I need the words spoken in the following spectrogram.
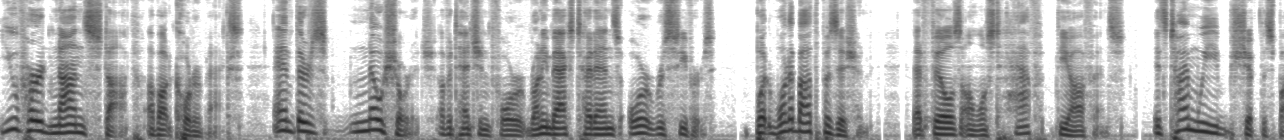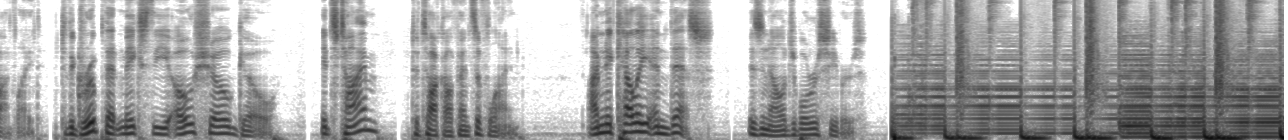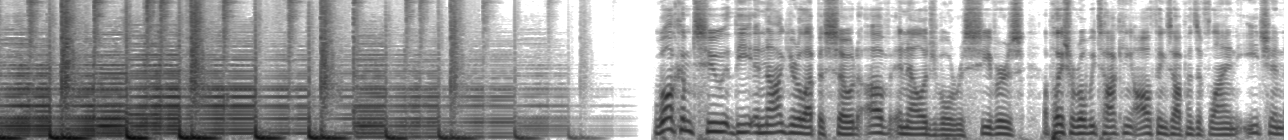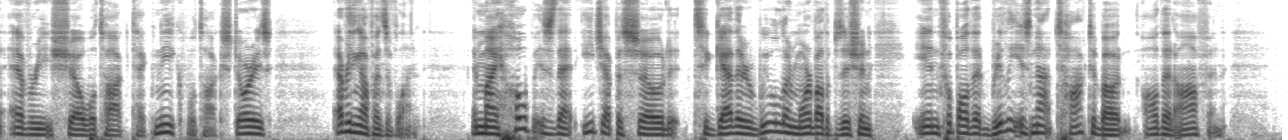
You've heard nonstop about quarterbacks, and there's no shortage of attention for running backs, tight ends, or receivers. But what about the position that fills almost half the offense? It's time we shift the spotlight to the group that makes the O Show go. It's time to talk offensive line. I'm Nick Kelly, and this is Ineligible Receivers. Welcome to the inaugural episode of Ineligible Receivers, a place where we'll be talking all things offensive line each and every show. We'll talk technique, we'll talk stories, everything offensive line. And my hope is that each episode together we will learn more about the position in football that really is not talked about all that often.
